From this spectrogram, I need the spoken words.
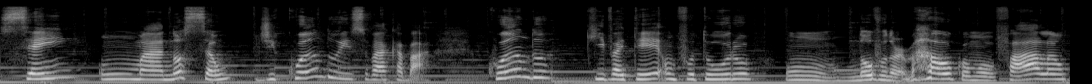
sem uma noção de quando isso vai acabar. Quando que vai ter um futuro, um novo normal, como falam,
